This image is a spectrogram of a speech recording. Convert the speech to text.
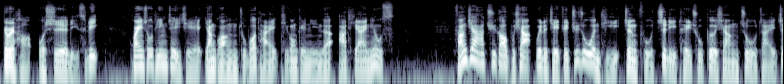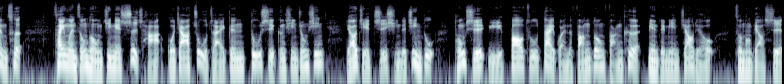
各位好，我是李思利，欢迎收听这一节央广主播台提供给您的 RTI News。房价居高不下，为了解决居住问题，政府致力推出各项住宅政策。蔡英文总统今天视察国家住宅跟都市更新中心，了解执行的进度，同时与包租代管的房东、房客面对面交流。总统表示，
